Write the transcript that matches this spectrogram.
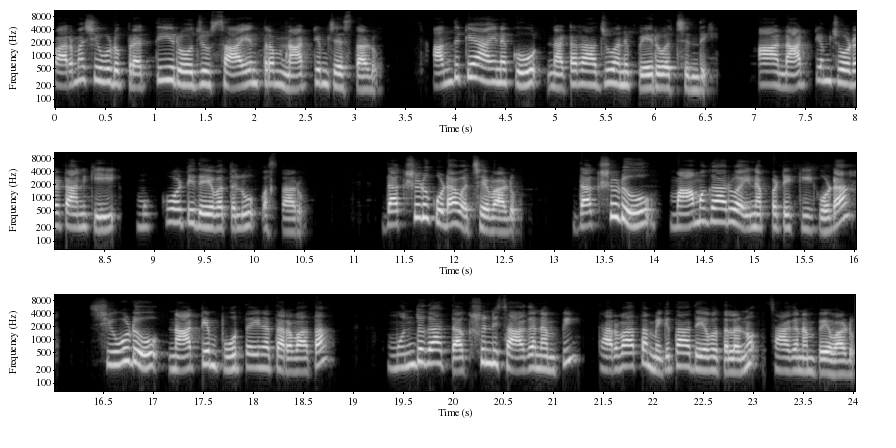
పరమశివుడు ప్రతిరోజు సాయంత్రం నాట్యం చేస్తాడు. అందుకే ఆయనకు నటరాజు అని పేరు వచ్చింది. ఆ నాట్యం చూడటానికి ముక్కోటి దేవతలు వస్తారు. దక్షుడు కూడా వచ్చేవాడు. దక్షుడు మామగారు అయినప్పటికీ కూడా శివుడు నాట్యం పూర్తయిన తర్వాత ముందుగా దక్షుణ్ణి సాగనంపి తర్వాత మిగతా దేవతలను సాగనంపేవాడు.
